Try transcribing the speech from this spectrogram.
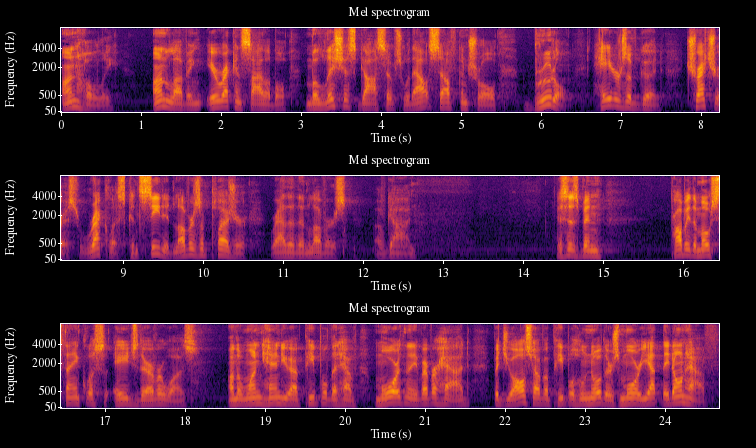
unholy, unloving, irreconcilable, malicious gossips, without self control, brutal, haters of good, treacherous, reckless, conceited, lovers of pleasure rather than lovers of God. This has been probably the most thankless age there ever was. On the one hand, you have people that have more than they've ever had, but you also have a people who know there's more yet they don't have.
